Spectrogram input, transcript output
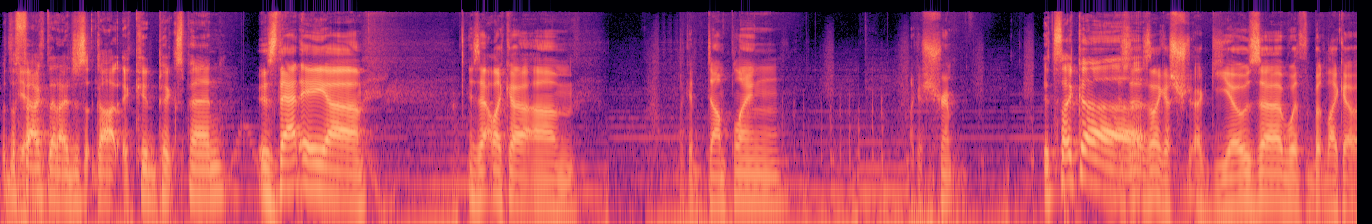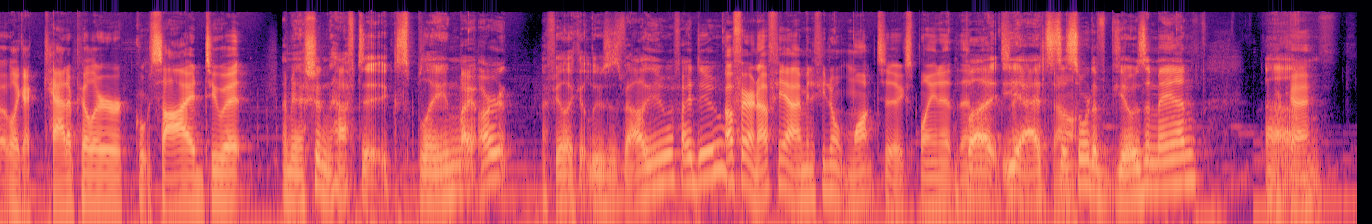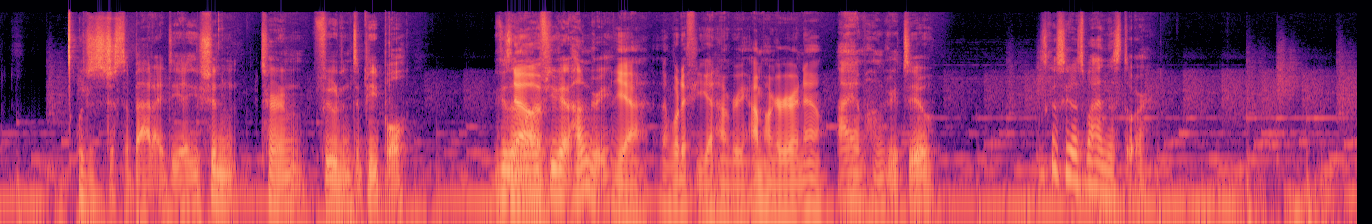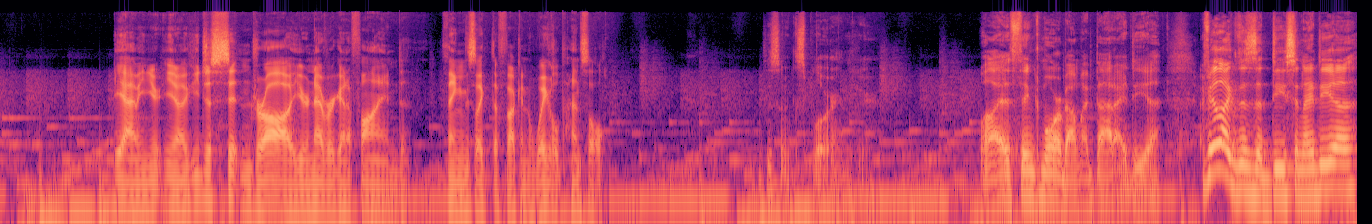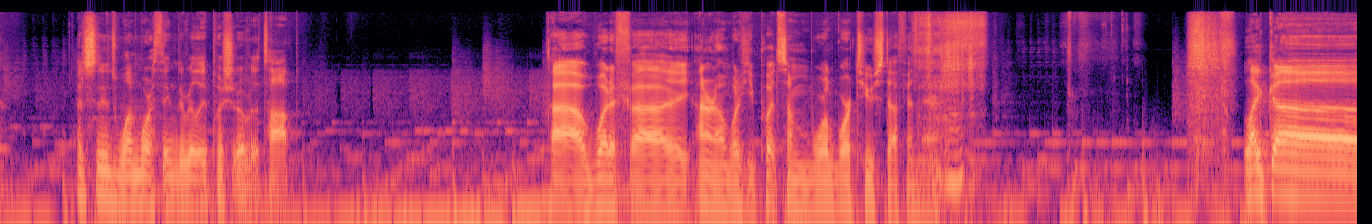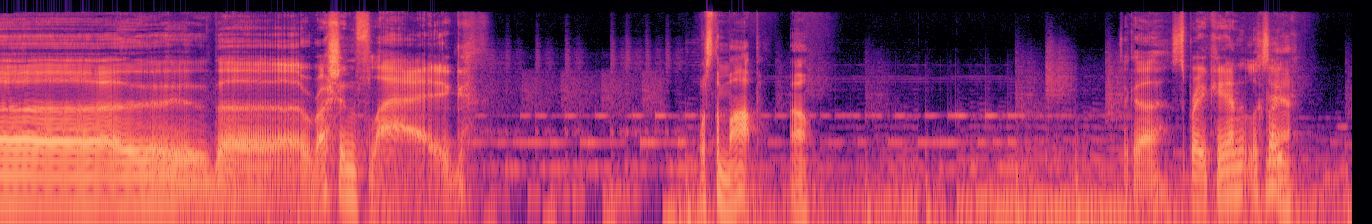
but the Yeah. fact that I just got a Kid Pix pen. Is that a? Uh, is that like a um, like a dumpling? Like a shrimp? It's like a. Is that like a, a gyoza with but like a like a caterpillar side to it? I mean, I shouldn't have to explain my art. I feel like it loses value if I do. Oh, fair enough. Yeah, I mean, if you don't want to explain it, then but yeah, it's a don't. sort of gyoza man. okay. um, which is just a bad idea. You shouldn't turn food into people. Because I No. don't know if you get hungry. Yeah. What if you get hungry? I'm hungry right now. I am hungry too. Let's go see what's behind this door. Yeah, I mean, you're, you know, if you just sit and draw, you're never gonna find things like the fucking wiggle pencil. Do some exploring here. Well, I think more about my bad idea. I feel like this is a decent idea. I just needs one more thing to really push it over the top. Uh, what if uh, I don't know? What if you put some World War II stuff in there? Like uh, the Russian flag. What's the mop? Oh, It's like a spray can, it looks like. yeah.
